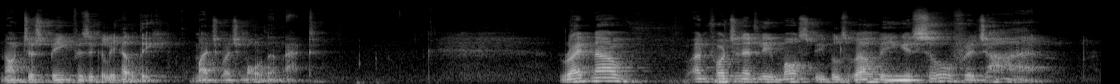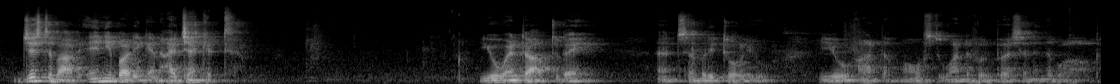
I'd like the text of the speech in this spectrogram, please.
not just being physically healthy, much, much more than that. Right now, unfortunately, most people's well-being is so fragile, just about anybody can hijack it. You went out today and somebody told you, you are the most wonderful person in the world.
